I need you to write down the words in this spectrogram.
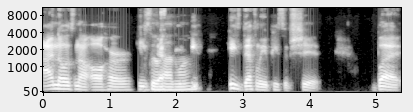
I know it's not all her. He He's still has definitely- one. he- he's definitely a piece of shit. But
